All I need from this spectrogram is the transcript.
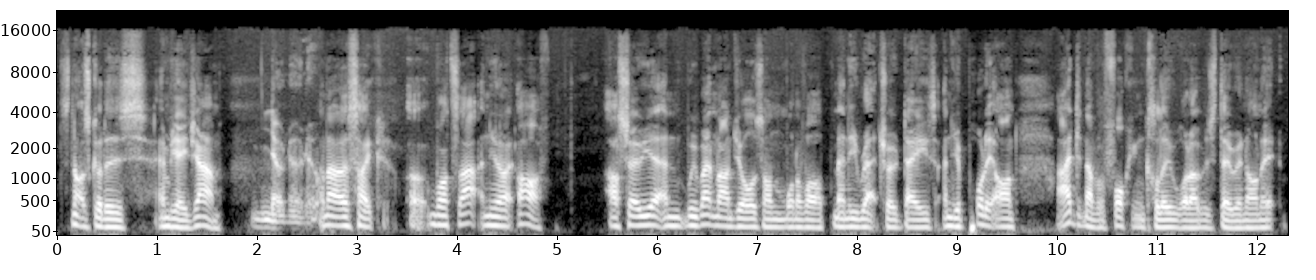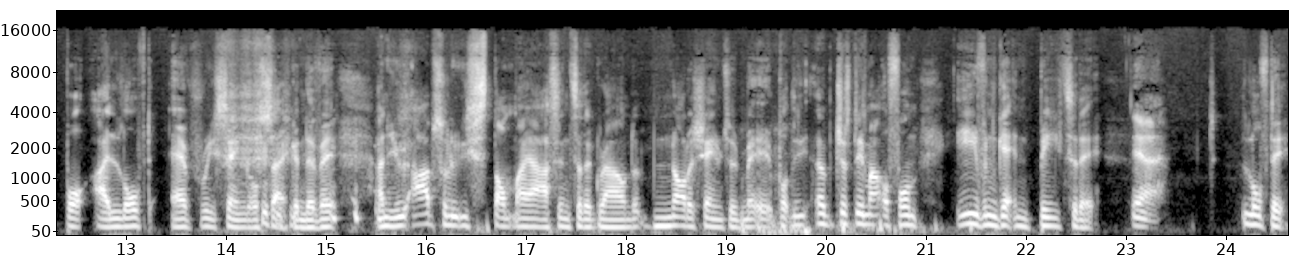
it's not as good as NBA Jam." No, no, no. And I was like, oh, "What's that?" And you're like, "Oh, I'll show you." And we went round yours on one of our many retro days, and you put it on. I didn't have a fucking clue what I was doing on it, but I loved every single second of it. And you absolutely stomped my ass into the ground. Not ashamed to admit it, but the, uh, just the amount of fun, even getting beat at it, Yeah. loved it.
